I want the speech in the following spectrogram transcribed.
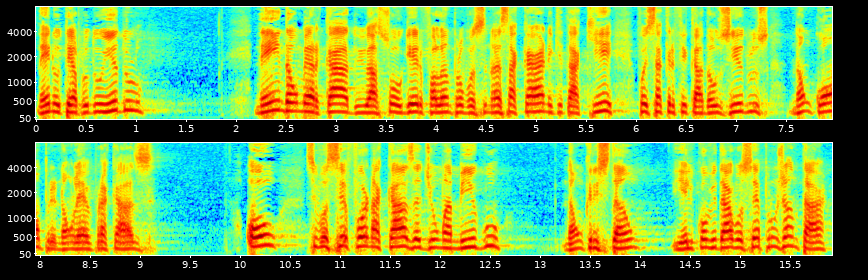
nem no templo do ídolo, nem ainda ao mercado e o açougueiro falando para você: não, essa carne que está aqui foi sacrificada aos ídolos, não compre, não leve para casa. Ou, se você for na casa de um amigo, não cristão, e ele convidar você para um jantar,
